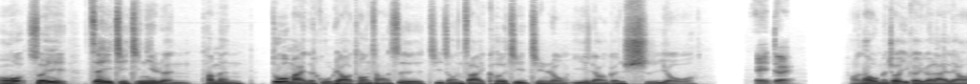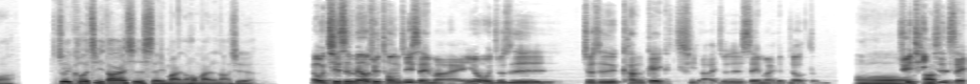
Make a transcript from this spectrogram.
哦，所以这一季经理人他们多买的股票，通常是集中在科技、金融、医疗跟石油哦。哎，对，好，那我们就一个一个来聊啊。所以科技大概是谁买，然后买了哪些？我其实没有去统计谁买，因为我就是就是看 gate 起来，就是谁买的比较多。哦，具体是谁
